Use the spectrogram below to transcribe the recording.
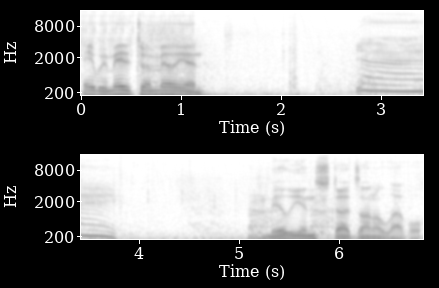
Hey, we made it to a million. Yay! A million studs on a level.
